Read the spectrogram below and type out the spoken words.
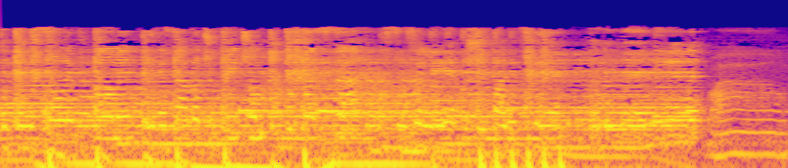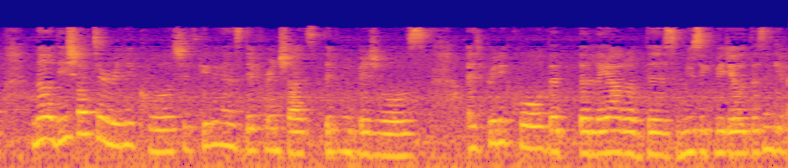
Zato mi stoji pamet Druga zavraću pričom Upad sad Suze lijepo šupanice Ono meni je Wow. No, these shots are really cool. She's giving us different shots, different visuals. It's pretty cool that the layout of this music video doesn't give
